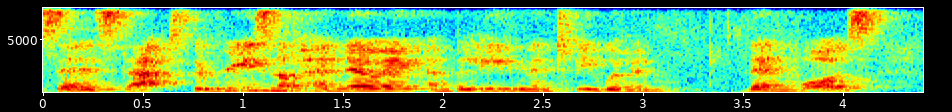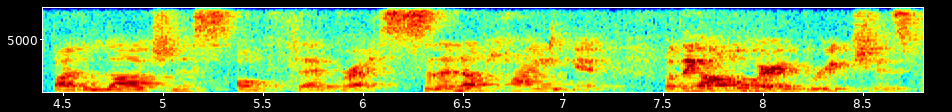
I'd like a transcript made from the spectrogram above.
says that the reason of her knowing and believing them to be women then was by the largeness of their breasts. So they're not hiding it, but they are wearing breeches,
